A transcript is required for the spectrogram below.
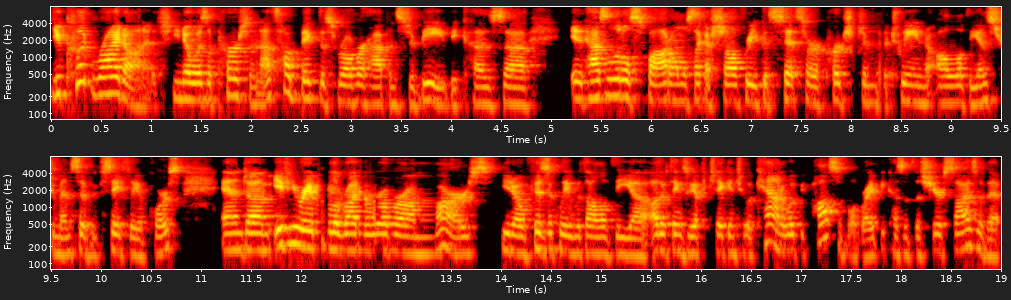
you could ride on it, you know, as a person. That's how big this rover happens to be because uh, it has a little spot, almost like a shelf, where you could sit sort of perched in between all of the instruments, safely, of course. And um, if you were able to ride a rover on Mars, you know, physically with all of the uh, other things we have to take into account, it would be possible, right, because of the sheer size of it.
